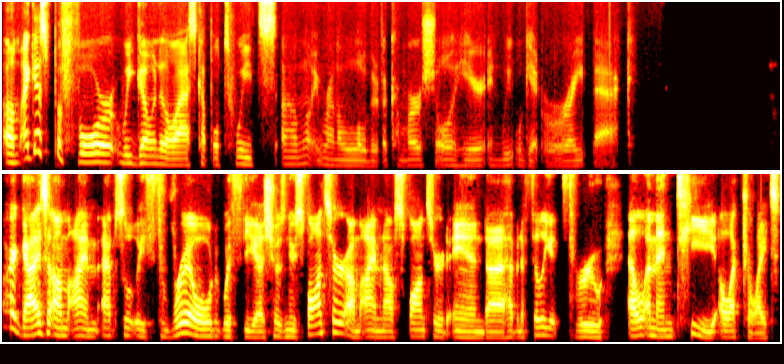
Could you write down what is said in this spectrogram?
um i guess before we go into the last couple tweets um let me run a little bit of a commercial here and we will get right back all right, guys. Um, I'm absolutely thrilled with the uh, show's new sponsor. Um, I am now sponsored and uh, have an affiliate through LMNT electrolytes.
